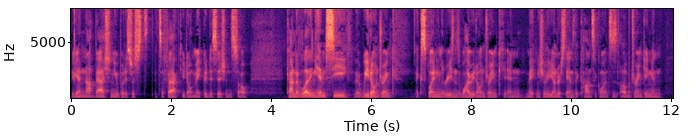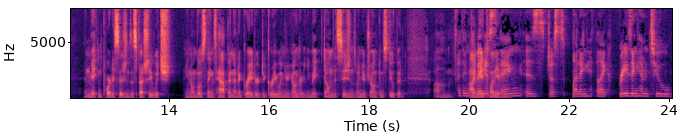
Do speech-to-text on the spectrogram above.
Again, not bashing you, but it's just, it's a fact. You don't make good decisions. So kind of letting him see that we don't drink, explaining the reasons why we don't drink and making sure he understands the consequences of drinking and, and making poor decisions, especially which you know those things happen at a greater degree when you're younger. You make dumb decisions when you're drunk and stupid. Um, i think the I biggest thing is just letting like raising him to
